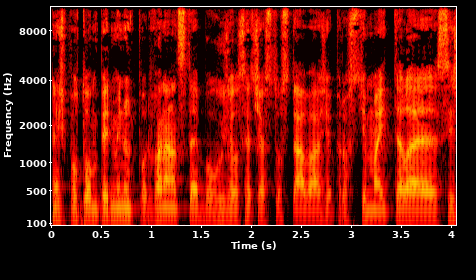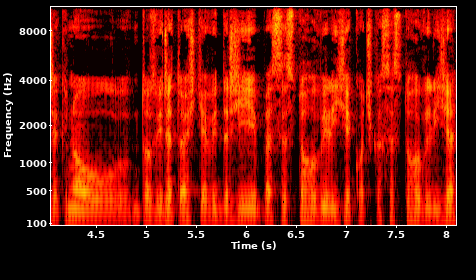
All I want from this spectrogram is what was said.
než potom pět minut po 12. Bohužel se často stává, že prostě majitelé si řeknou, to zvíře to ještě vydrží, pes se z toho vylíže, kočka se z toho vylíže,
